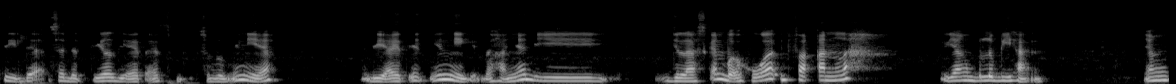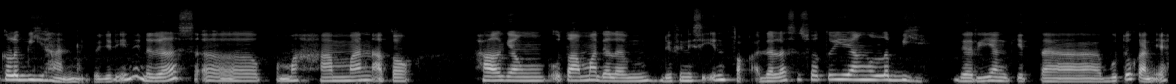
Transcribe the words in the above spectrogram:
tidak sedetil di ayat-ayat sebelum ini ya. Di ayat ini gitu hanya dijelaskan bahwa infakanlah yang berlebihan yang kelebihan gitu. Jadi ini adalah uh, pemahaman atau hal yang utama dalam definisi infak adalah sesuatu yang lebih dari yang kita butuhkan ya.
